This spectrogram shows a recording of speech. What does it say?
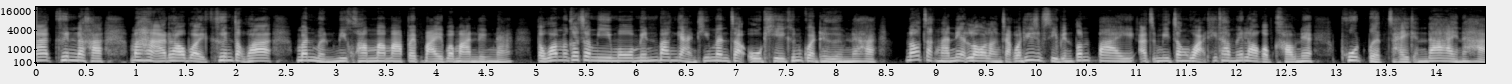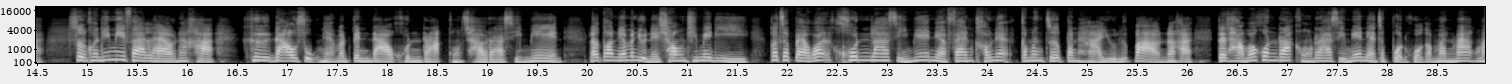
มากขึ้นนะคะ มาหาเราบ่อยขึ้นแต่ว่ามันเหมือนมีความมามาไปไปประมาณนึงนะ แต่ว่ามันก็จะมีโมเมนต์บางอย่างที่มันจะโอเคขึ้นกว่าเดิมนะคะนอกจากนั้นเนี่ยรอหลังจากวันที่ 14 เป็นต้นไป อาจจะมีจังหวะที่ทำให้เรากับเขาเนี่ยพูดเปิดใจกันได้นะคะ ส่วนคนที่มีแฟนแล้วนะคะ คือดาวศุกร์เนี่ยมันเป็นดาวคนรักของชาวราศีเมษแล้วตอนนี้มันอยู่ในช่องที่ไม่ดี ก็จะแปลว่าคนราศีเมษเนี่ยแฟนเขาเนี่ยกำลังเจอปัญหาอยู่หรือเปล่านะคะ แต่ถามว่าคนรักของราศีเมษเนี่ยจะปวดหัวกับมันมากไหม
